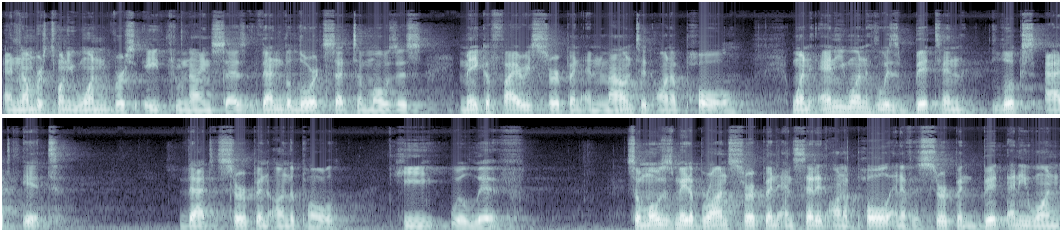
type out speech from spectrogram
And Numbers 21, verse 8 through 9 says Then the Lord said to Moses, Make a fiery serpent and mount it on a pole. When anyone who is bitten looks at it, that serpent on the pole, he will live. So Moses made a bronze serpent and set it on a pole, and if a serpent bit anyone,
